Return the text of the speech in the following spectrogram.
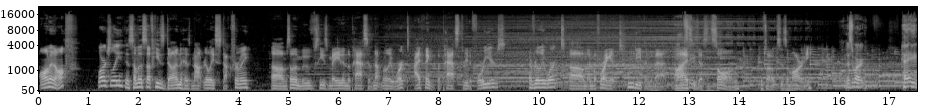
on and off largely. There's Some of the stuff he's done has not really stuck for me. Um, some of the moves he's made in the past have not really worked. I think the past three to four years have really worked. Um, and before I get too deep into that, my suggested song for folks is Amari. Let's work. Hey,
